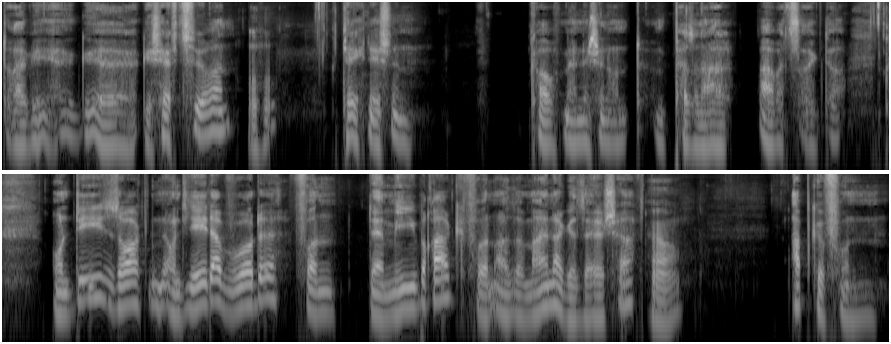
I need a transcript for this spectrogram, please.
drei äh, Geschäftsführern, mhm. technischen, kaufmännischen und Personalarbeitsdirektor. Und die sorgten, und jeder wurde von der MIBRAG, von also meiner Gesellschaft, ja. abgefunden.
